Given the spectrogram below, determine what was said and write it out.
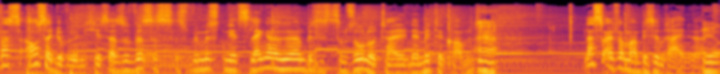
was Außergewöhnliches. Also es- wir müssten jetzt länger hören, bis es zum Solo-Teil in der Mitte kommt. Ja. Lass einfach mal ein bisschen reinhören. ja.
